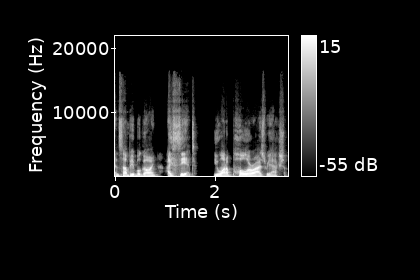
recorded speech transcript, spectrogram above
and some people going, I see it. You want a polarized reaction.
